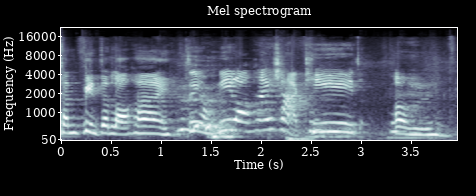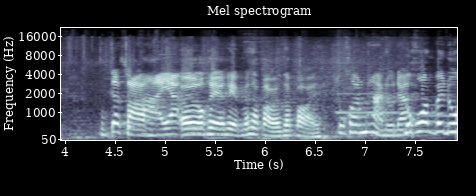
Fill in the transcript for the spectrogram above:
ฉันฉันฟินจนร้องไห้ จริงนี่ร้องไห้ฉากที่เอ่ม เกือบสุดท้ายอะเออโอเคโอเคไม่สปอยไม่สปอยทุกคนหาดูได้ทุกคนไปดู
